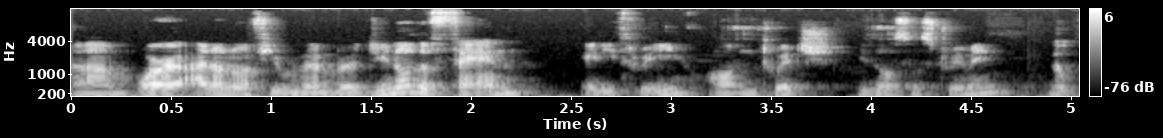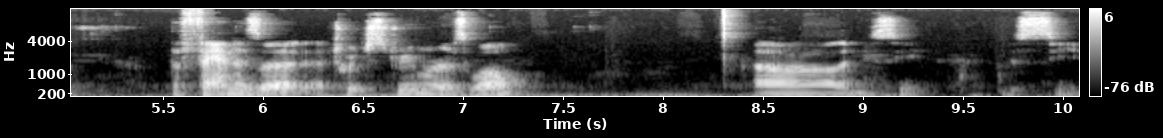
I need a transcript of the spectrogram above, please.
Um, or I don't know if you remember. Do you know the fan 83 on Twitch? He's also streaming. Nope. The fan is a, a Twitch streamer as well. Uh, let me see. Let's see.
